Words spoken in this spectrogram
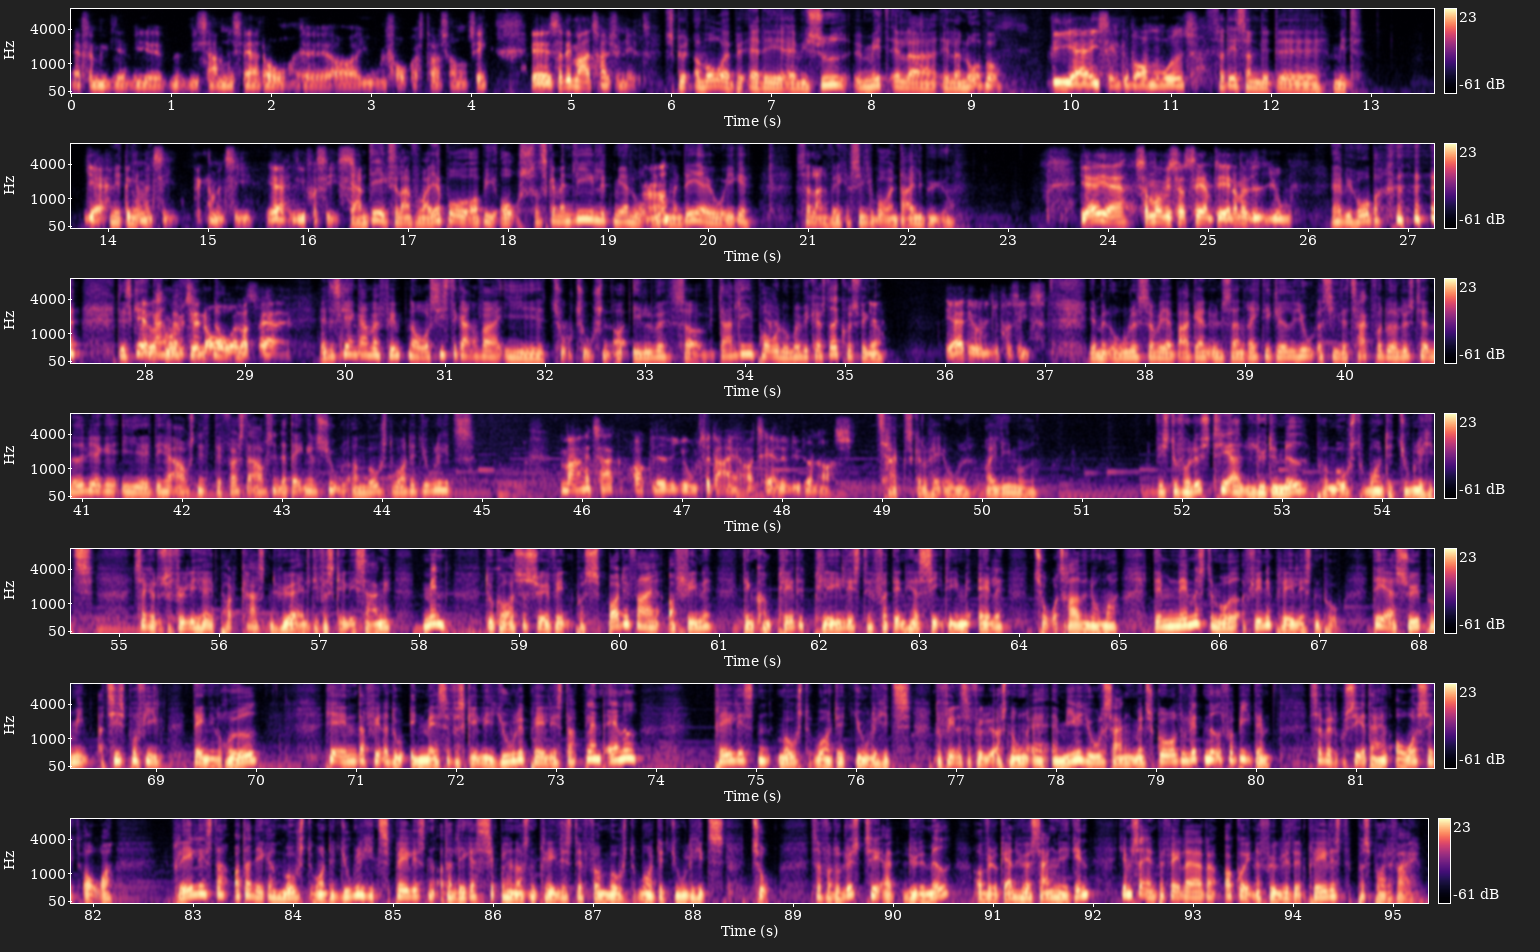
af familie. Vi, øh, vi samles hvert år øh, og julefrokoster og sådan nogle ting. Øh, så det er meget traditionelt. Skønt. Og hvor er, er, det, er vi syd, midt eller, eller nordpå? Vi er i Silkeborg-området. Så det er sådan lidt øh, midt. Ja, Midt det kan man sige. Det kan man sige. Ja, lige præcis. Jamen, det er ikke så langt for mig. Jeg bor oppe i Aarhus, så skal man lige lidt mere nordpå, Mhm. men det er jo ikke så langt væk. Og Silkeborg er en dejlig by, jo. Ja, ja, så må vi så se, om det ender med hvid jul. Ja, vi håber. det sker en Ellers gang må hver vi til 15 Norge år. eller Sverige. Ja, det sker en gang hver 15 år. Sidste gang var i øh, 2011, så der er lige et par år nu, men vi kan jo stadig krydse fingre. Ja, det er jo lige præcis. Jamen Ole, så vil jeg bare gerne ønske dig en rigtig glædelig jul og sige dig tak for, at du har lyst til at medvirke i øh, det her afsnit. Det første afsnit af Daniels jul og Most Wanted julehits. Mange tak og glædelig jul til dig og til alle lytterne også. Tak skal du have, Ole, og i lige måde. Hvis du får lyst til at lytte med på Most Wanted julehits, så kan du selvfølgelig her i podcasten høre alle de forskellige sange, men du kan også søge ind på Spotify og finde den komplette playliste for den her CD med alle 32 numre. Den nemmeste måde at finde playlisten på, det er at søge på min artistprofil, Daniel Røde. Herinde der finder du en masse forskellige juleplaylister, blandt andet playlisten Most Wanted julehits. Du finder selvfølgelig også nogle af, af mine julesange, men scroller du lidt ned forbi dem, så vil du kunne se, at der er en oversigt over playlister, og der ligger Most Wanted julehits playlisten, og der ligger simpelthen også en playliste for Most Wanted julehits 2. Så får du lyst til at lytte med, og vil du gerne høre sangene igen, jamen så anbefaler jeg dig at gå ind og følge den playlist på Spotify.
